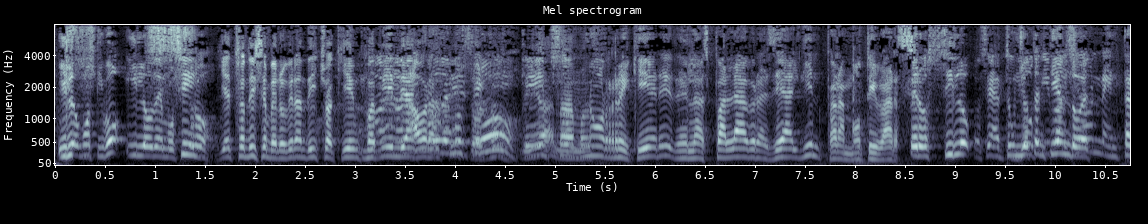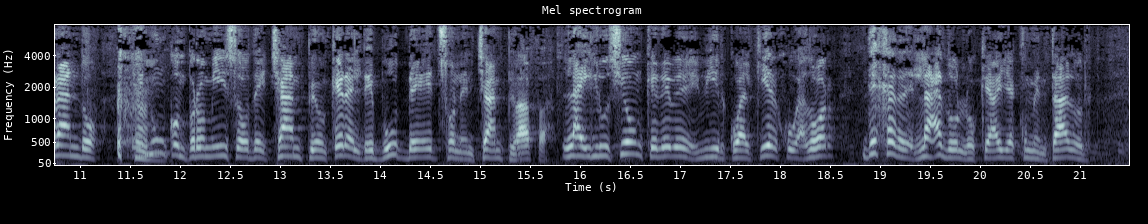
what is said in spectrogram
Y lo motivó y lo demostró. Y Edson dice, me lo hubieran dicho aquí en familia. Ahora Ahora lo demostró. Que Edson no requiere de las palabras de alguien para motivarse. Pero sí lo. O sea, tu yo te motivación entiendo. eh. entrando en un compromiso de Champions, que era el debut de Edson en Champions, Rafa. la ilusión que debe vivir cualquier jugador, deja de lado lo que haya comentado.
